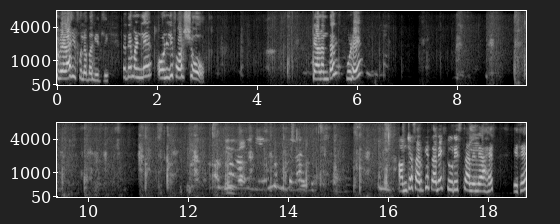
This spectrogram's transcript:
वेळा ही फुलं बघितली. तर ते म्हणले ओनली फॉर शो त्यानंतर पुढे आमच्यासारखेच अनेक टुरिस्ट आलेले आहेत इथे.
